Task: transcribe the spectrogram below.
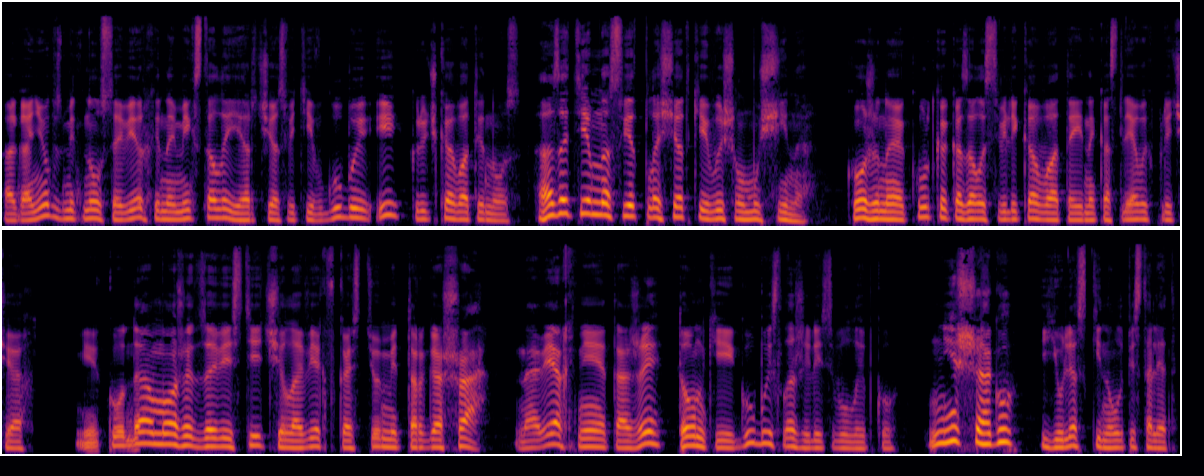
Огонек взметнулся вверх и на миг стало ярче, осветив губы и крючковатый нос. А затем на свет площадки вышел мужчина. Кожаная куртка казалась великоватой на костлявых плечах. И куда может завести человек в костюме торгаша? На верхние этажи тонкие губы сложились в улыбку. «Ни шагу!» — Юля скинула пистолет.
